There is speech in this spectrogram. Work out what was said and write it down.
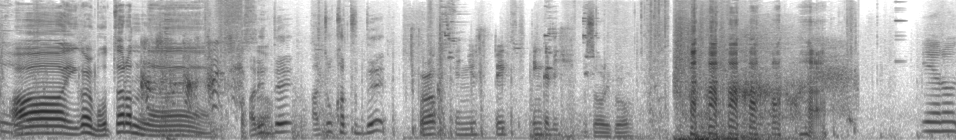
예. 아, 이걸 못 들었네. 아닌데 안쪽 같은데 Bro, can you speak English? sorry bro 예로.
